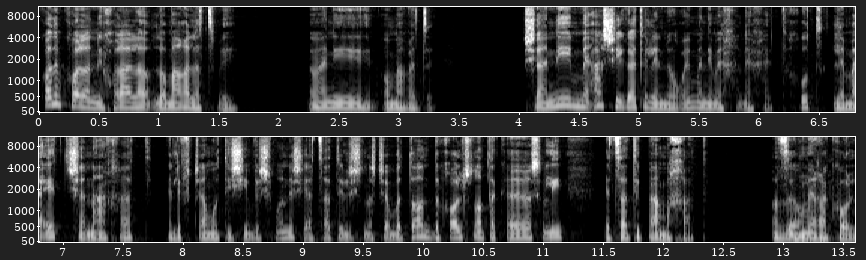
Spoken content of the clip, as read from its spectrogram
קודם כל, אני יכולה לומר על עצמי, ואני אומר את זה. שאני, מאז שהגעתי לנעורים, אני מחנכת. חוץ, למעט שנה אחת, 1998, שיצאתי לשנת שבתון, בכל שנות הקריירה שלי יצאתי פעם אחת. אז זה אומר הכל.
